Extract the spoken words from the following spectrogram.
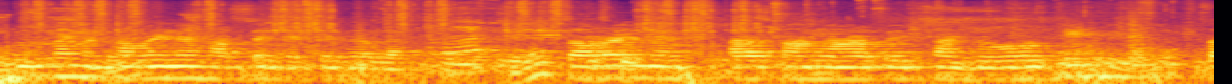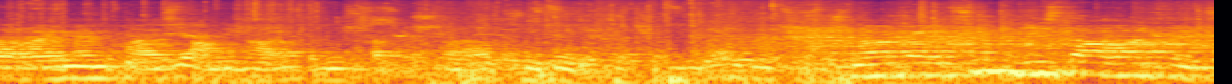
Ուզում եմ ընդհանրապես ասել հետեւյալը։ Ծառայում եմ Հայաստանի Հանրապետության ժողովրդին, ծառայում եմ Հայաստանի Հանրապետության շնորհակալություն։ Շնորհակալություն, նիստը ավարտվեց։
